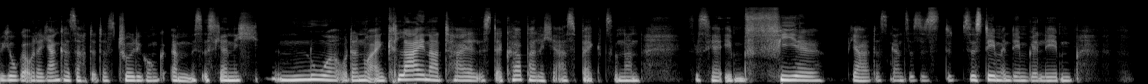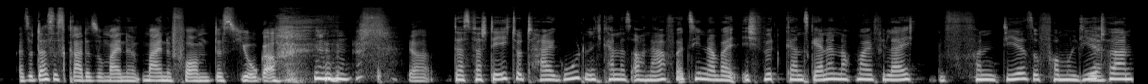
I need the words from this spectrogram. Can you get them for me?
Yoga oder Janka sagte das, Entschuldigung, ähm, es ist ja nicht nur oder nur ein kleiner Teil ist der körperliche Aspekt, sondern es ist ja eben viel, ja, das ganze System, in dem wir leben, also das ist gerade so meine, meine Form des Yoga. Mhm. ja. Das verstehe ich total gut und ich kann das auch nachvollziehen, aber ich würde ganz gerne nochmal vielleicht von dir so formuliert ja. hören,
